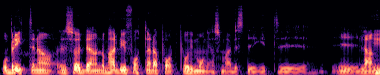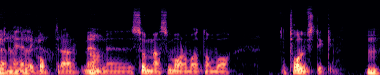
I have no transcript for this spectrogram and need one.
Och britterna, så de, de hade ju fått en rapport på hur många som hade stigit i, i land med helikoptrar. Men ja. Eh, summa summarum var att de var 12 stycken. Mm.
